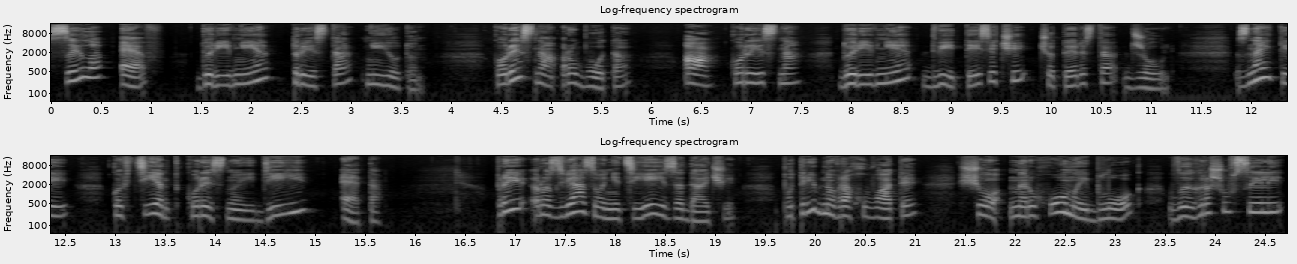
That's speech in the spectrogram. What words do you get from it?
Сила F дорівнює 300 ньютон. Корисна робота А корисна дорівнює 2400 джоуль. Знайти коефіцієнт корисної дії ета. При розв'язуванні цієї задачі потрібно врахувати, що нерухомий блок виграшу в силі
